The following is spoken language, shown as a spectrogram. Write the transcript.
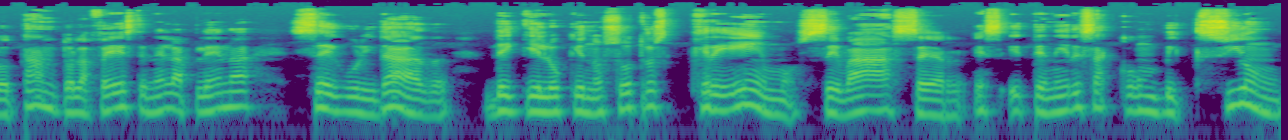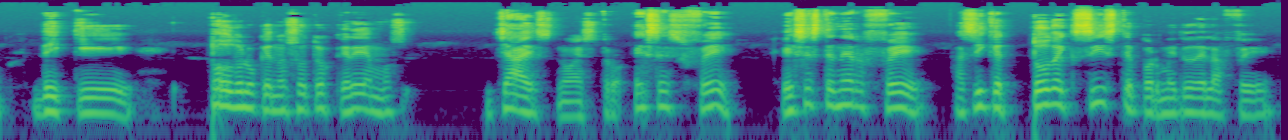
lo, tanto, la fe es tener la plena seguridad de que lo que nosotros creemos se va a hacer, es tener esa convicción de que todo lo que nosotros queremos ya es nuestro. Esa es fe. Esa es tener fe. Así que todo existe por medio de la fe,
